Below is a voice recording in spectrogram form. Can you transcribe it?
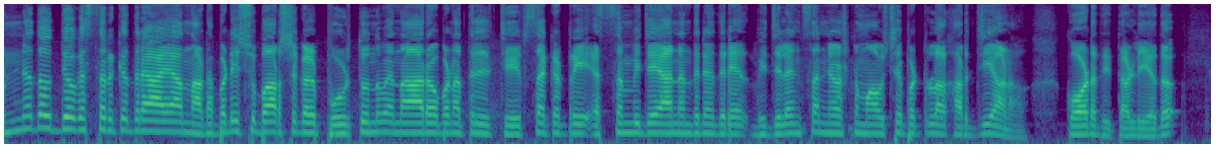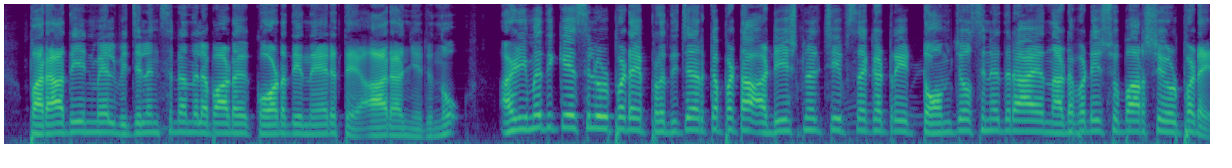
ഉന്നത ഉദ്യോഗസ്ഥർക്കെതിരായ നടപടി ശുപാർശകൾ പൂഴ്ത്തുന്നുവെന്ന ആരോപണത്തിൽ ചീഫ് സെക്രട്ടറി എസ് എം വിജയാനന്ദനെതിരെ വിജിലൻസ് അന്വേഷണം ആവശ്യപ്പെട്ടുള്ള ഹർജിയാണ് കോടതി തള്ളിയത്. പരാതിയിന്മേൽ വിജിലൻസിന്റെ നിലപാട് കോടതി നേരത്തെ ആരാഞ്ഞിരുന്നു. അഴിമതി കേസിൽ ഉൾപ്പെടെ പ്രതി ചേർക്കപ്പെട്ട അഡീഷണൽ ചീഫ് സെക്രട്ടറി ടോം ജോസിനെതിരായ നടപടി ശുപാർശയുൾപ്പെടെ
